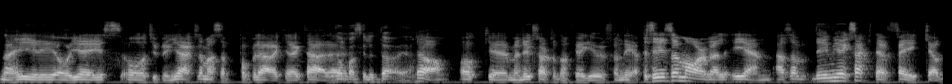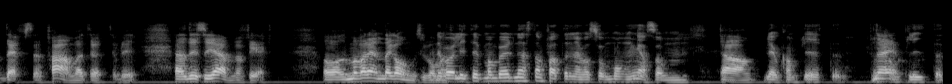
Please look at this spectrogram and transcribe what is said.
Nahiri och Jace och typ en jäkla massa populära karaktärer. De bara skulle dö ja. Ja, och, eh, men det är klart att de fegar ur från det. Precis som Marvel igen. Alltså, det är ju exakt det här fake out defsen. Fan vad trött det blir. Alltså, det är så jävla fegt. Och, men varenda gång så går Det man... var lite, man började nästan fatta när det var så många som Ja, blev completed. Nej. completed.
